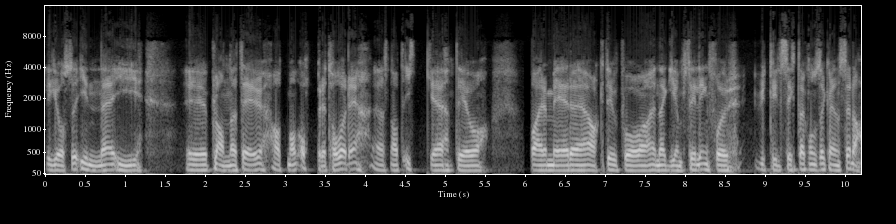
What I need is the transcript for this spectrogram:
ligger også inne i planene til EU, at man opprettholder det. Eh, sånn at ikke det å være mer aktiv på energiomstilling får utilsikta konsekvenser. Da.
